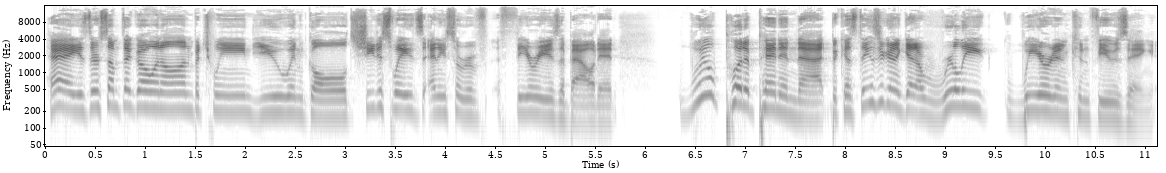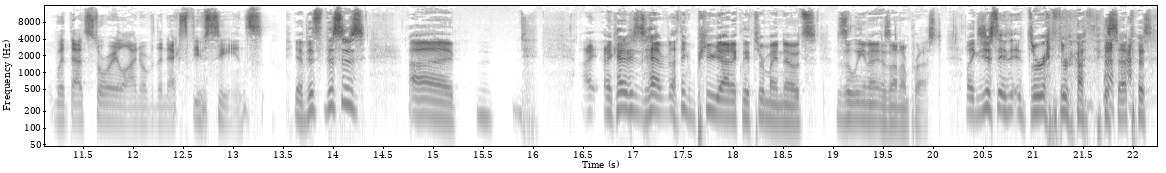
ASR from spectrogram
hey, is there something going on between you and Gold? She dissuades any sort of theories about it we'll put a pin in that because things are going to get a really weird and confusing with that storyline over the next few scenes. Yeah, this this is uh I, I kind of just have I think periodically through my notes, Zelena is unimpressed. Like just in, in, through, throughout this episode.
